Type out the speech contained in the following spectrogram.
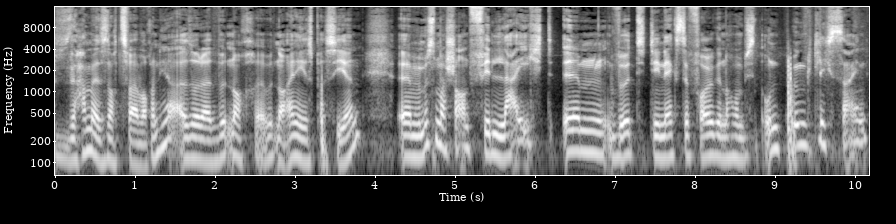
wir haben jetzt noch zwei Wochen hier, also da wird noch, äh, wird noch einiges passieren. Ähm, wir müssen mal schauen, vielleicht ähm, wird die nächste Folge noch ein bisschen unpünktlich sein,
